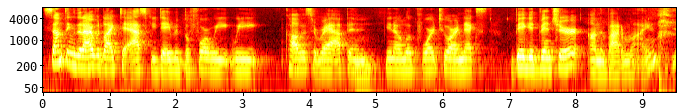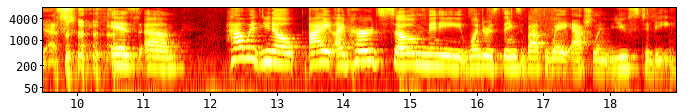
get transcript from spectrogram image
something that I would like to ask you, David, before we we call this a wrap, and you know look forward to our next big adventure on the bottom line. Yes. is um, How would you know? I I've heard so many wondrous things about the way Ashland used to be,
